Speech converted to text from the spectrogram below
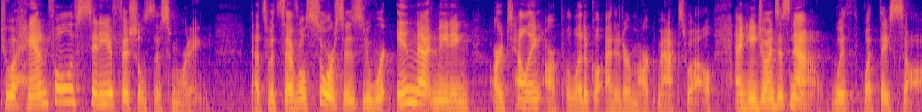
to a handful of city officials this morning. That's what several sources who were in that meeting are telling our political editor, Mark Maxwell. And he joins us now with what they saw.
